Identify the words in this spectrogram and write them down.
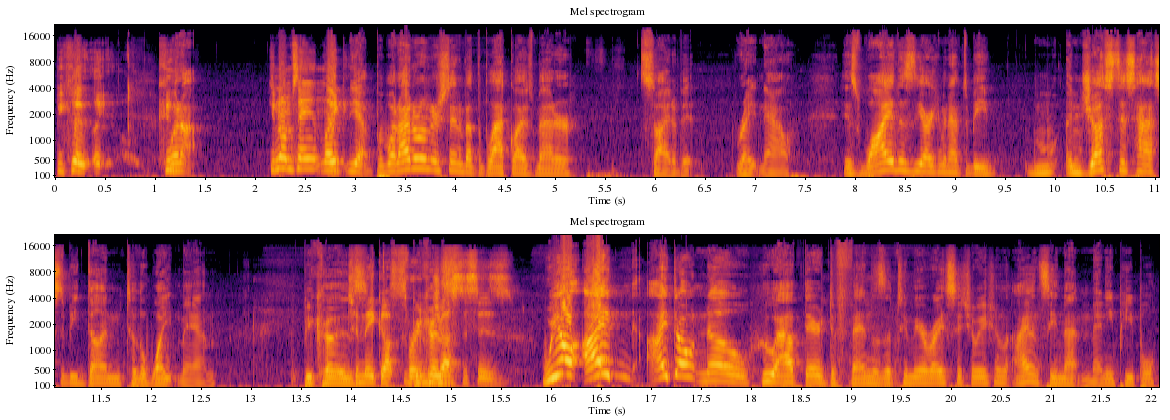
because like What I, you know what I'm saying? Like yeah, but what I don't understand about the Black Lives Matter side of it right now is why does the argument have to be injustice has to be done to the white man because to make up for because injustices. We all I I don't know who out there defends the Tamir Rice situation. I haven't seen that many people,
